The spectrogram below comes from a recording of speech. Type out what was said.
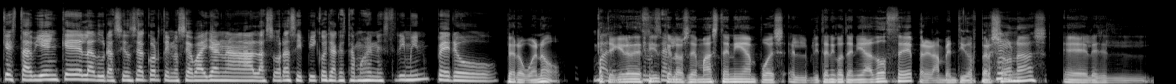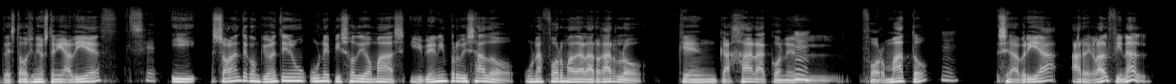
Que está bien que la duración sea corta y no se vayan a las horas y pico ya que estamos en streaming, pero... Pero bueno, que Vale, te quiero que decir que lo- los demás tenían, pues el británico tenía 12, pero eran 22 personas. Hmm. El, el de Estados Unidos tenía 10. Sí. Y solamente con que hubieran tenido un, un episodio más y hubieran improvisado una forma de alargarlo que encajara con el formato, Mm. Se habría arreglado al final.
